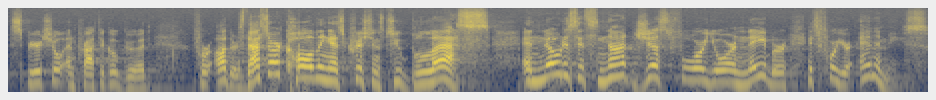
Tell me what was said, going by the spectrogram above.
spiritual and practical good for others. That's our calling as Christians to bless. And notice it's not just for your neighbor, it's for your enemies.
